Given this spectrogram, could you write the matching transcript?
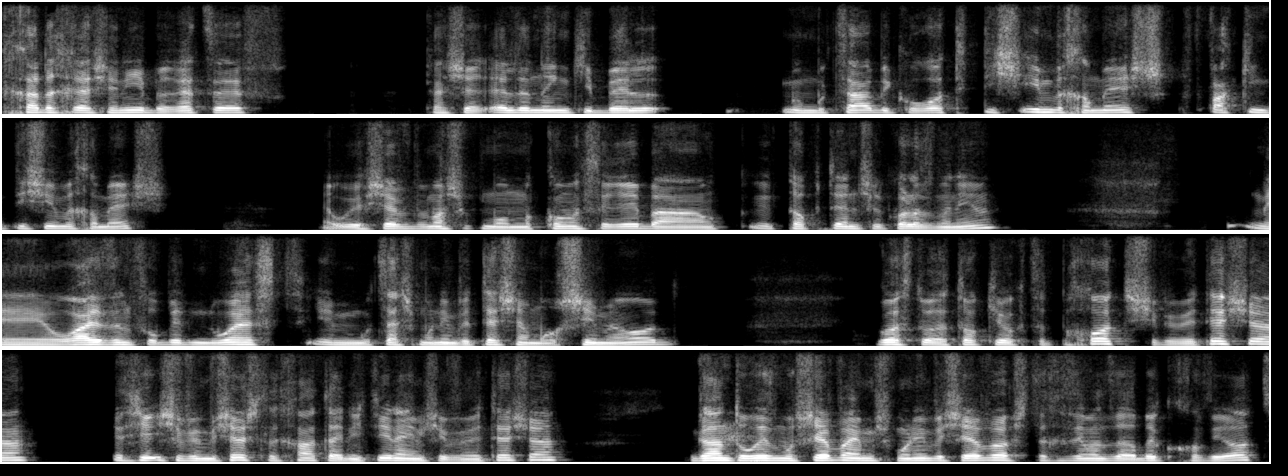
אחד אחרי השני ברצף, כאשר Elden Ring קיבל ממוצע ביקורות 95, fucking 95, הוא יושב במשהו כמו מקום עשירי ב-top 10 של כל הזמנים. Horizon Forbidden West עם ממוצע 89 מרשים מאוד. Ghostwire Tokyo קצת פחות, 79, 76 סליחה, Tiny Tina עם 79. Gran Turismo 7 עם 87, שצריך לשים על זה הרבה כוכביות.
